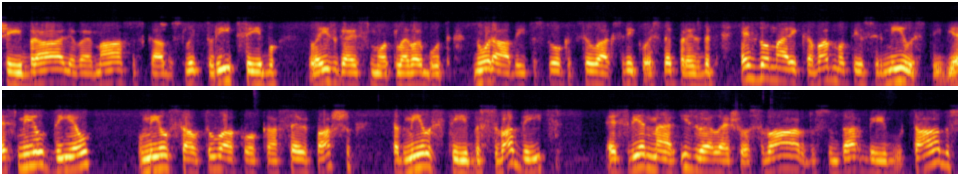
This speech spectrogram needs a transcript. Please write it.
šī brāļa vai māsas kādu sliktu rīcību, lai izgaismotu, lai varbūt norādītu uz to, ka cilvēks rīkojas nepareizi. Bet es domāju, arī, ka vadmotīvs ir mīlestība. Ja es mīlu Dievu un mīlu savu tuvāko kā sevi pašu, tad mīlestības vadīts es vienmēr izvēlēšos vārdus un darbību tādus,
